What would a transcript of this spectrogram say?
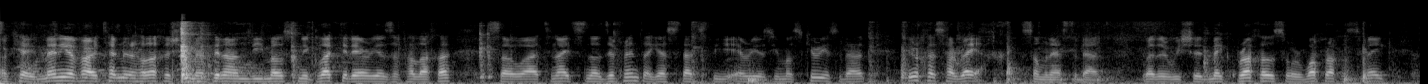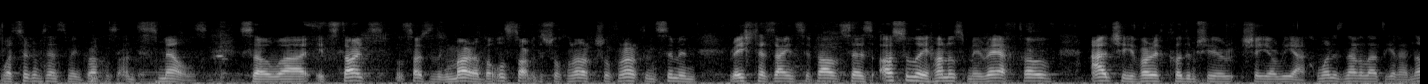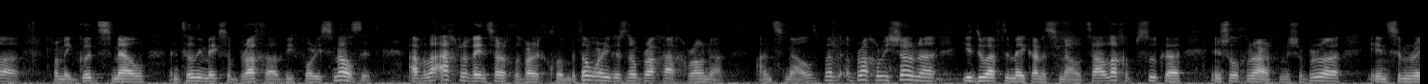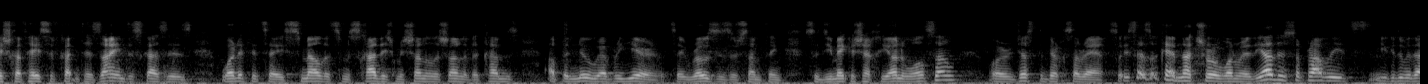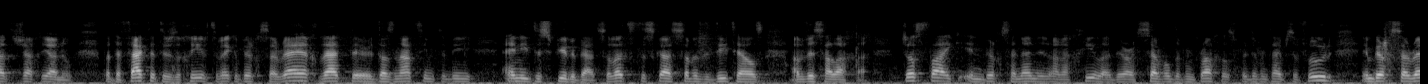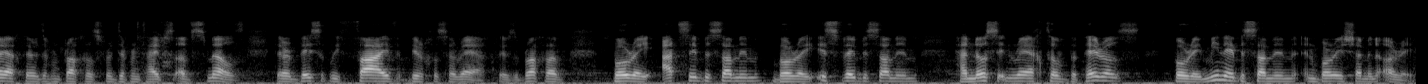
Okay, many of our 10 minute halacha have been on the most neglected areas of halacha, so uh, tonight's no different. I guess that's the areas you're most curious about. Birchas Hareach, someone asked about whether we should make brachos or what brachos to make, what circumstances to make brachos on smells. So uh, it starts, well, it starts with the Gemara, but we'll start with the Shulchan Aruch. Shulchan Aruch in Siman, Reish Tazayin Sifal says, Asule Hanos Mereach Tov Ad sheyariach. One is not allowed to get hana from a good smell until he makes a bracha before he smells it. But don't worry, there's no bracha achrona on smells, but a bracha rishona you do have to make on a smell. It's halacha psuka in Shulchan Aruch. Mishnah Berurah in Siman Reish Chav Hesev Katan Tezayin discusses what if it's a smell that's mischadish mishana l'shana that comes up anew every year. Let's say roses or something. So do you make a shachiyanu also? Or just the Birch Sarech. So he says, okay, I'm not sure one way or the other, so probably you could do without the Shachianu. But the fact that there's a Chiv to make a Birch Sarech, that there does not seem to be any dispute about. So let's discuss some of the details of this halacha. Just like in Birch Sanenin on Achila, there are several different brachos for different types of food. In Birch Sareach, there are different brachos for different types of smells. There are basically five Birchos Sareach. There's a bracha of Borei Atse Besamim, Borei Isve Besamim, Hanos in Reach Tov Beperos, Bore Mine Besamim, and Bore Shemin Arev.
